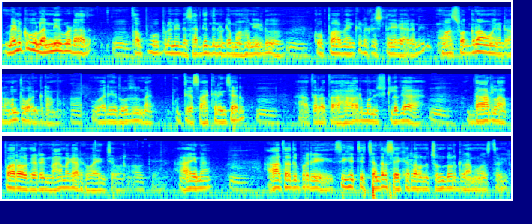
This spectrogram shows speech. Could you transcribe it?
మెళకువలన్నీ కూడా తప్పు ఒప్పులనే సర్దిద్దినటువంటి మహనీయుడు కుప్ప వెంకట కృష్ణయ్య గారని మా స్వగ్రామం అయినటువంటి అనంతపురం గ్రామం. వారి రోజు నాకు పూర్తిగా సహకరించారు. ఆ తర్వాత హార్మోనిస్టులుగా దార్ల అప్పారావు గారి నాన్నగారికి వాయించేవారు. ఆయన ఆ తదుపరి సిహెచ్ చంద్రశేఖరరావును చుండూరు గ్రామ వాస్తవ్యులు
